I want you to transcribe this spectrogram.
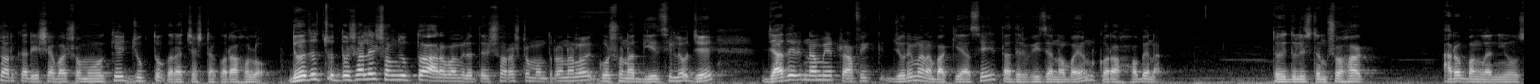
সরকারি সেবাসমূহকে যুক্ত করার চেষ্টা করা হলো। দু হাজার চোদ্দ সালে সংযুক্ত আরব আমিরাতের স্বরাষ্ট্র মন্ত্রণালয় ঘোষণা দিয়েছিল যে যাদের নামে ট্রাফিক জরিমানা বাকি আছে, তাদের ভিসা নবায়ন করা হবে না। Tohidul Islam Sohag, Arab Bangla news.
